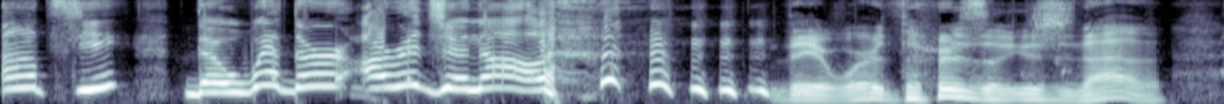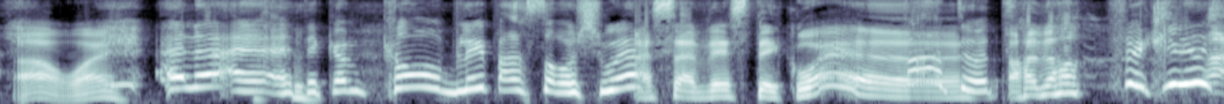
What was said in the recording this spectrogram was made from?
entier de Weather Original. Des Worders originales. Ah, ouais. Elle, a- elle, elle était comme comblée par son choix. Elle savait c'était quoi? euh? Pas tout. Ah, non? Fait que là,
